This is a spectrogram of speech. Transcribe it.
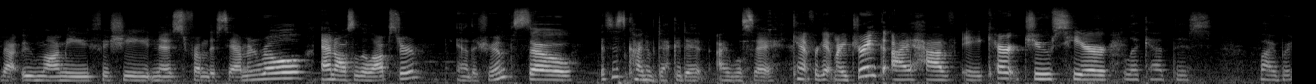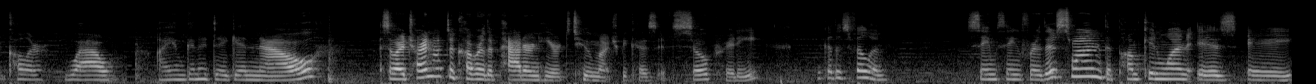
that umami fishiness from the salmon roe, and also the lobster and the shrimp. So this is kind of decadent, I will say. Can't forget my drink. I have a carrot juice here. Look at this vibrant color. Wow. I am gonna dig in now So I try not to cover the pattern here too much because it's so pretty. Look at this filling. Same thing for this one. The pumpkin one is a,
